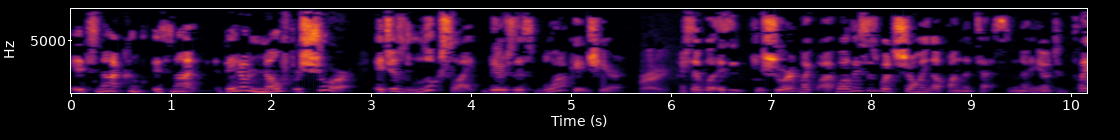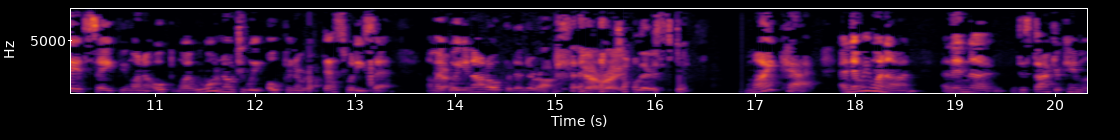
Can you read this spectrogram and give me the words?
it's not, it's not, they don't know for sure. It just looks like there's this blockage here. right, I said, well, is it for sure? I'm like, well, this is what's showing up on the test. And, you know, to play it safe, you want to open, well, we won't know till we open her up. That's what he said. I'm like, Yeah. well, you're not opening her up. Yeah, right. All there is. My cat. And then we went on, and then, uh, this doctor came,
